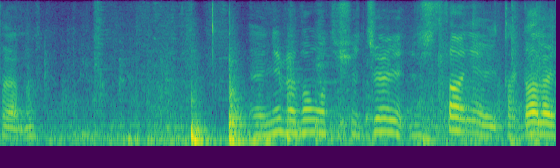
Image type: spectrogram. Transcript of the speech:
ten. y, Nie wiadomo co się dzieje, stanie i tak dalej.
